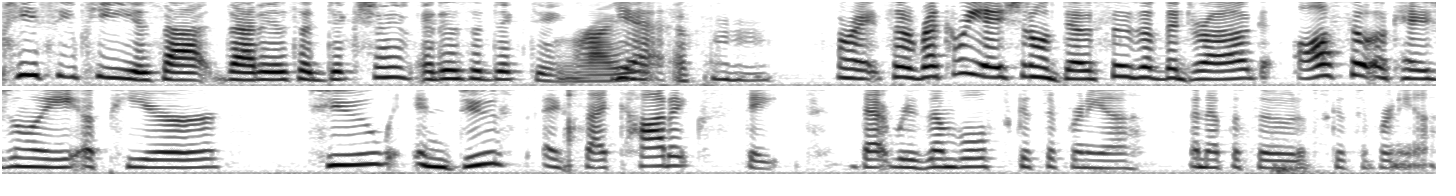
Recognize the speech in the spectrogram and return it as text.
PCP is that that is addiction? It is addicting, right? Yes. Okay. mhm. All right. So recreational doses of the drug also occasionally appear to induce a psychotic state that resembles schizophrenia, an episode of schizophrenia.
